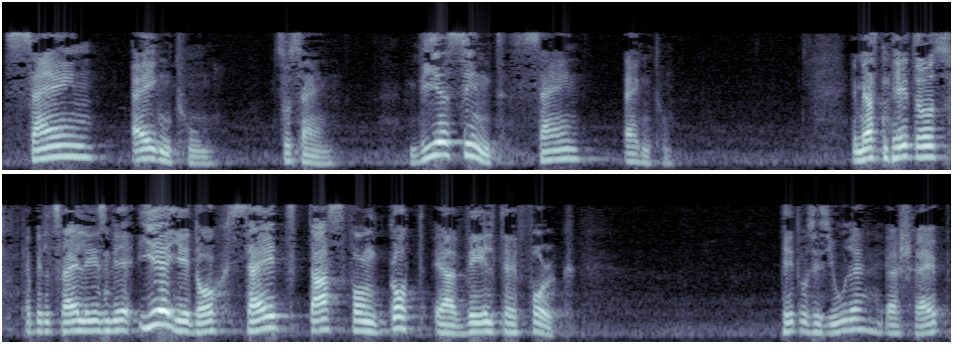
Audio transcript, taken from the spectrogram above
Sein Eigentum zu sein. Wir sind sein Eigentum. Im 1. Petrus Kapitel 2 lesen wir, ihr jedoch seid das von Gott erwählte Volk. Petrus ist Jude, er schreibt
